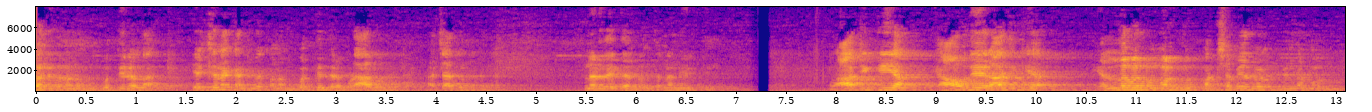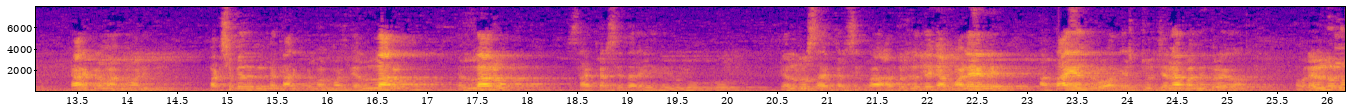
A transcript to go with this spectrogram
ಬಂದಿದ್ರು ನಮ್ಗೆ ಗೊತ್ತಿರಲ್ಲ. ಎಷ್ಟು ಜನ ಕಂಚಬೇಕು ನಮ್ಗೆ ಗೊತ್ತಿದ್ದರೆ ಕೂಡ ಆಗೋದಿಲ್ಲ. ಅಚಾತುರ್ಯದಿಂದ ನಡೆದೈತೆ ಅಂತ ನಾನು ಹೇಳ್ತೀನಿ. ರಾಜಕೀಯ, ಯಾವುದೇ ರಾಜಕೀಯ ಎಲ್ಲವನ್ನು ಮರೆತು ಪಕ್ಷಭೇದದಿಂದ ಕಾರ್ಯಕ್ರಮ ಕಾರ್ಯಕ್ರಮವನ್ನು ಮಾಡಿದ್ವಿ. ಪಕ್ಷಭೇದದಿಂದ ಕಾರ್ಯಕ್ರಮ ಮಾಡಿದ್ವಿ. ಎಲ್ಲರೂ ಎಲ್ಲರೂ ಸಹಕರಿಸಿದ್ದಾರೆ. ಹಿರಿಯರು, ಯುವಕರು ಎಲ್ಲರೂ ಸಹಕರಿಸಿ ಅದ್ರ ಜೊತೆಗೆ ಆ ಮಳೆಯಲ್ಲಿ ಆ ತಾಯಂದರು ಅದೆಷ್ಟು ಜನ ಬಂದಿದ್ರು ಏನೋ ಅವರೆಲ್ಲರೂ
